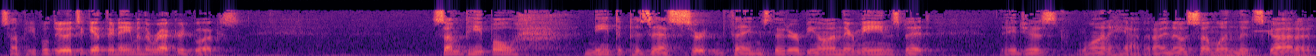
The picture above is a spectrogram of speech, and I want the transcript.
Some people do it to get their name in the record books. Some people need to possess certain things that are beyond their means, but they just want to have it. I know someone that's got a,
